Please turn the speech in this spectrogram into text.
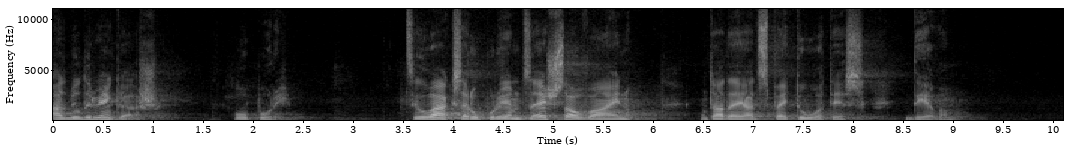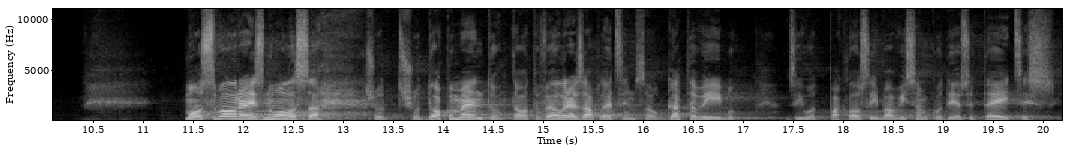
Atbilde ir vienkārša - upuri. Cilvēks ar upuriem dzēš savu vainu un tādējādi spēj tuvoties Dievam. Mūsu vēlreiz nolasa šo, šo dokumentu, tauta vēlreiz apliecina savu gatavību dzīvot paklausībā visam, ko Dievs ir teicis.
